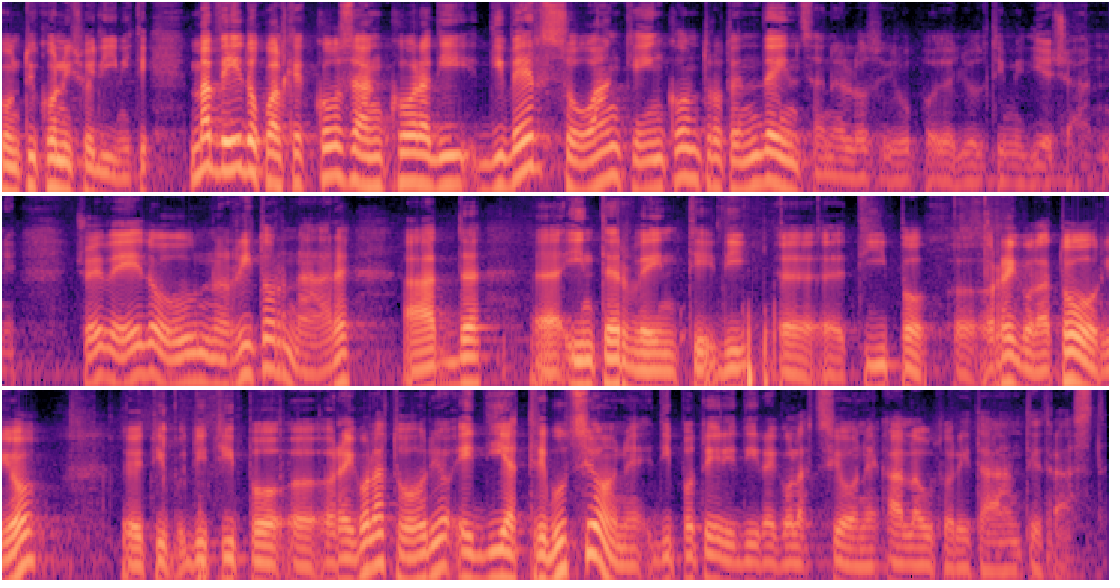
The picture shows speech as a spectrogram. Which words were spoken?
con, con, i suoi limiti, ma vedo qualche cosa ancora di diverso o anche in controtendenza nello sviluppo degli ultimi dieci anni, cioè vedo un ritornare ad eh, interventi di eh, tipo eh, regolatorio, eh, di tipo eh, regolatorio e di attribuzione di poteri di regolazione all'autorità antitrust.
